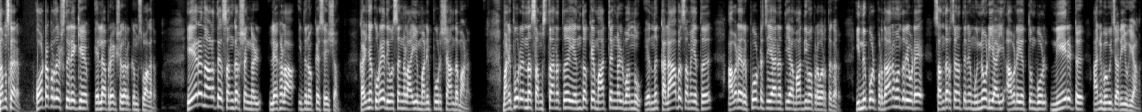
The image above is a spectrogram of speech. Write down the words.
നമസ്കാരം. ഓട്ടപ്രദേശത്തിലേക്ക് എല്ലാ പ്രേക്ഷകർക്കും സ്വാഗതം. ഏറെ നാളത്തെ സംഘർഷങ്ങൾ ലഹള ഇതിനൊക്കെ ശേഷം. കഴിഞ്ഞ കുറേ ദിവസങ്ങളായി മണിപ്പൂർ ശാന്തമാണ്. മണിപ്പൂർ എന്ന സംസ്ഥാനത്ത് എന്തൊക്കെ മാറ്റങ്ങൾ വന്നു എന്ന് കലാപ സമയത്ത് അവിടെ റിപ്പോർട്ട് ചെയ്യാനെത്തിയ മാധ്യമപ്രവർത്തകർ ഇന്നിപ്പോൾ പ്രധാനമന്ത്രിയുടെ സന്ദർശനത്തിന് മുന്നോടിയായി അവിടെ എത്തുമ്പോൾ നേരിട്ട് അനുഭവിച്ചറിയുകയാണ്.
